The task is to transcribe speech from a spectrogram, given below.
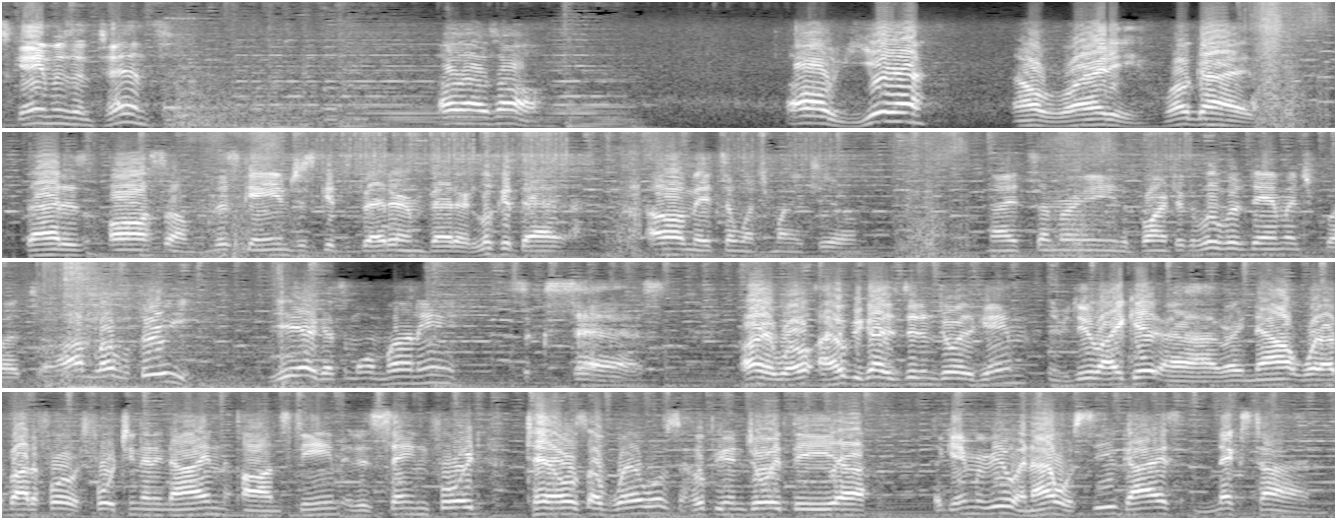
This game is intense. Oh, that was all. Oh, yeah. Alrighty. Well, guys, that is awesome. This game just gets better and better. Look at that. Oh, I made so much money, too. Night summary. The barn took a little bit of damage, but uh, I'm level 3. Yeah, I got some more money. Success. Alright, well, I hope you guys did enjoy the game. If you do like it, uh, right now, what I bought it for was $14.99 on Steam. It is Sang-Froid Tales of Werewolves. I hope you enjoyed the, uh, the game review, and I will see you guys next time.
